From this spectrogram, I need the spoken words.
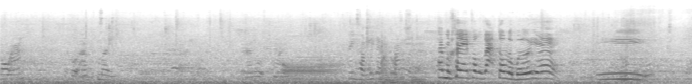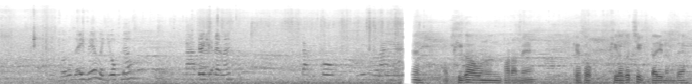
cô ăn cô ăn mì 어, 많이 넣어주시네. thay mình khay phong dạ tôi là mới vậy đi rồi đây biết mà dục nữa đây cái này 네, 어, 비가 오는 바람에 계속 비가 그치길 기다리는데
